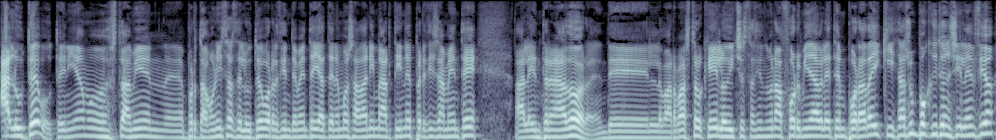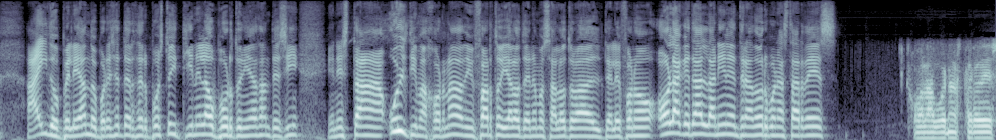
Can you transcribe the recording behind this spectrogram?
a Lutebo. Teníamos también eh, protagonistas de Lutebo recientemente, ya tenemos a Dani Martínez, precisamente al entrenador del Barbastro, que lo dicho, está haciendo una formidable temporada y quizás un poquito en silencio ha ido peleando por ese tercer puesto y tiene la oportunidad ante sí en esta última jornada de infarto. Ya lo tenemos al otro lado del teléfono. Hola, ¿qué tal, Daniel, entrenador? Buenas tardes. Hola, buenas tardes.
